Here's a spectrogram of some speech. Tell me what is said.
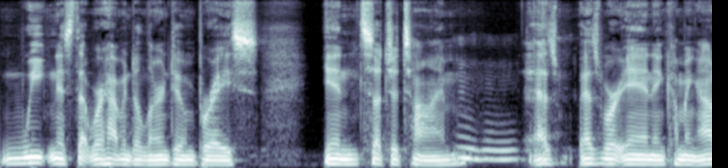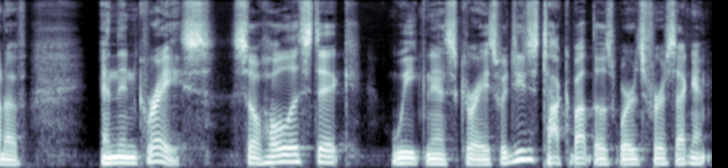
weakness that we're having to learn to embrace in such a time mm-hmm. as as we're in and coming out of and then grace so holistic weakness grace would you just talk about those words for a second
